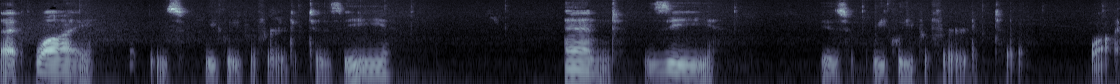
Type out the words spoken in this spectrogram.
that y is weakly preferred to z, and z is weakly preferred to y.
